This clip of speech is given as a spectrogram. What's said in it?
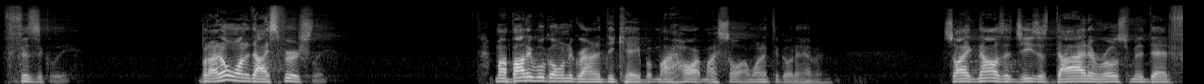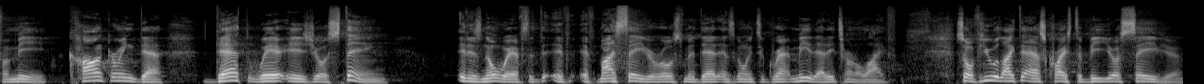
physically. But I don't want to die spiritually. My body will go on the ground and decay, but my heart, my soul, I want it to go to heaven. So I acknowledge that Jesus died and rose from the dead for me, conquering death. Death, where is your sting? It is nowhere if, if, if my Savior rose from the dead and is going to grant me that eternal life. So if you would like to ask Christ to be your Savior,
